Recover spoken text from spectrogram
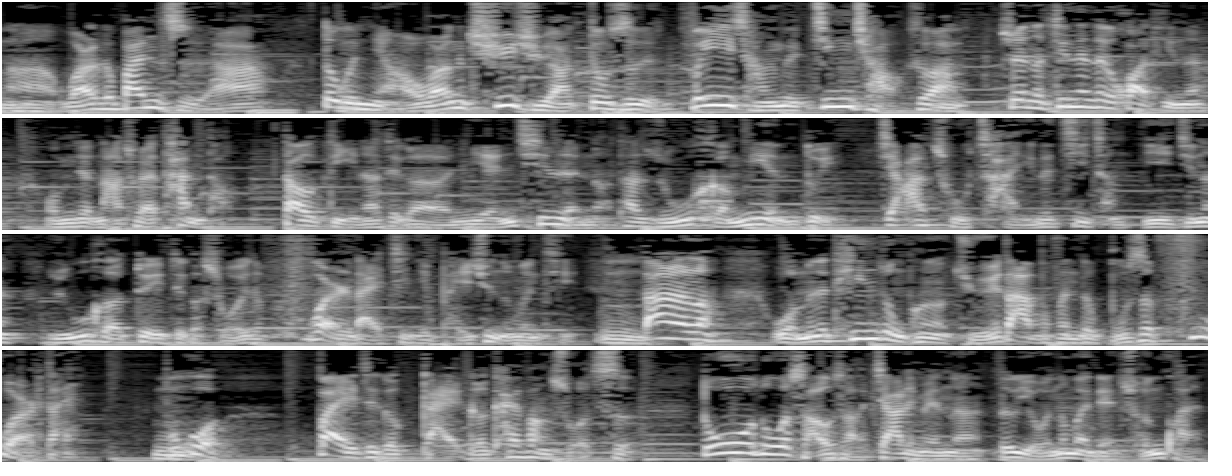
啊，玩个扳指啊，斗个鸟，玩个蛐蛐啊，都是非常的精巧，是吧？所以呢，今天这个话题呢，我们就拿出来探讨，到底呢，这个年轻人呢，他如何面对家族产业的继承，以及呢，如何对这个所谓的富二代进行培训的问题。嗯，当然了，我们的听众朋友绝大部分都不是富二代，不过。拜这个改革开放所赐，多多少少家里面呢都有那么点存款，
